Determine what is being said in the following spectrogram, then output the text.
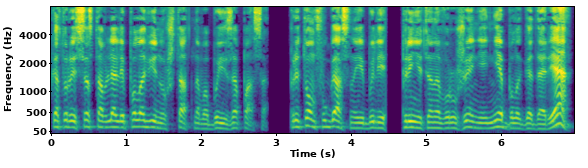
которые составляли половину штатного боезапаса. Притом фугасные были приняты на вооружение не благодаря,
